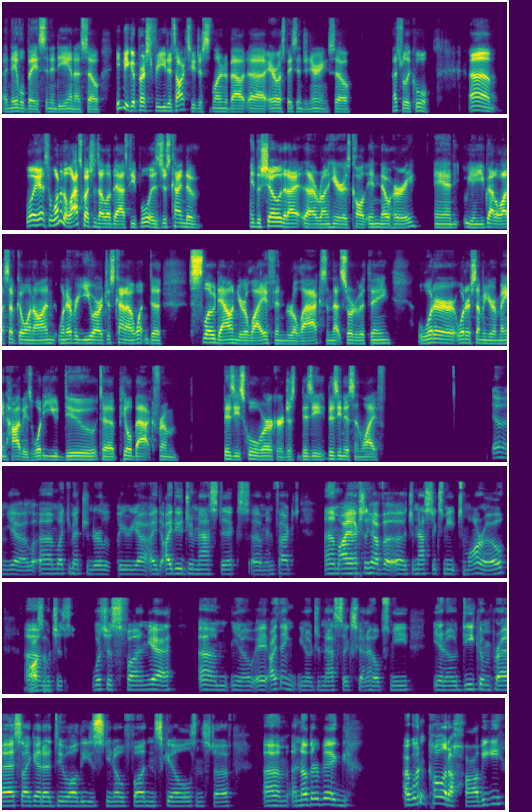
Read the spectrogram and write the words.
a naval base in Indiana. So he'd be a good person for you to talk to just to learn about uh, aerospace engineering. So that's really cool. Um, well, yeah. So one of the last questions I love to ask people is just kind of the show that I that I run here is called In No Hurry, and you know, you've got a lot of stuff going on. Whenever you are just kind of wanting to slow down your life and relax and that sort of a thing, what are what are some of your main hobbies? What do you do to peel back from busy schoolwork or just busy busyness in life? Um, yeah, um, like you mentioned earlier, yeah, I I do gymnastics. Um, in fact, um, I actually have a, a gymnastics meet tomorrow, um, Awesome. which is which is fun. Yeah. Um, you know, it, I think you know gymnastics kind of helps me, you know, decompress. I get to do all these, you know, fun skills and stuff. Um, another big, I wouldn't call it a hobby.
